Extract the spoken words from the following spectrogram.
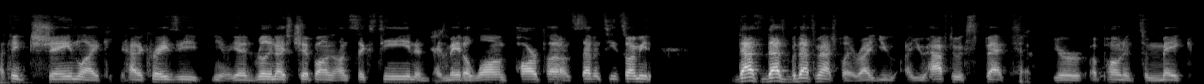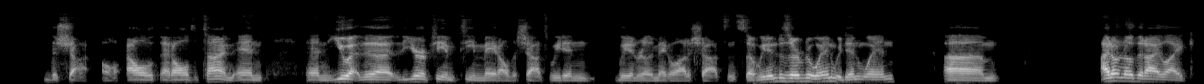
I think Shane like had a crazy, you know, he had a really nice chip on on 16 and, and made a long par putt on 17. So I mean, that's that's but that's match play, right? You you have to expect your opponent to make the shot all, all at all the time, and and you the the European team made all the shots. We didn't we didn't really make a lot of shots, and so we didn't deserve to win. We didn't win. Um, I don't know that I like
